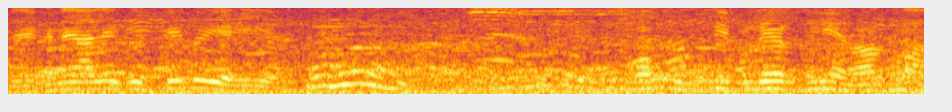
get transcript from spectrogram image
देखने वाली कुश्ती तो यही है। उसमें कुश्ती प्लेयर ही है ना उसमें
